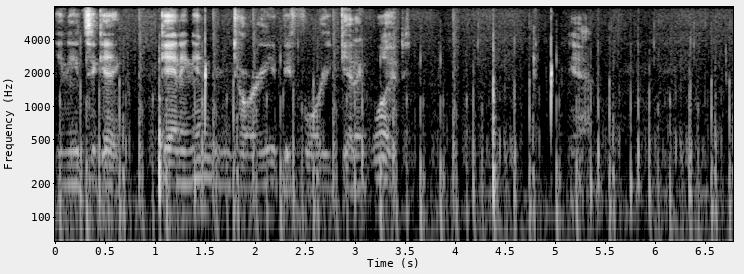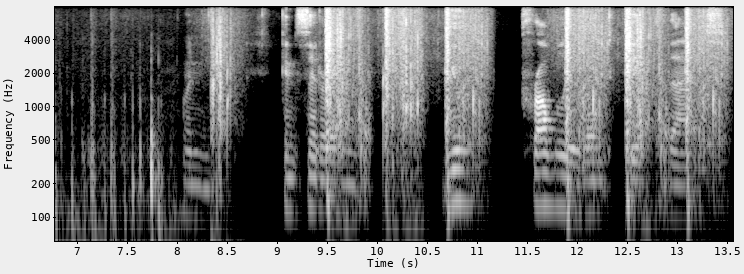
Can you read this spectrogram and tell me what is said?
You need to get gaining inventory before getting wood. Yeah. When considering you probably won't get that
